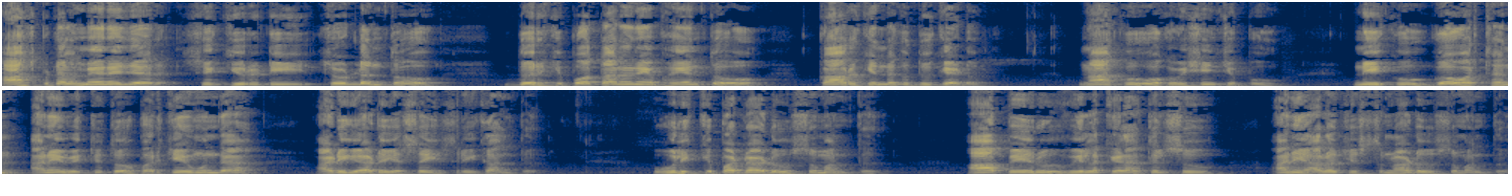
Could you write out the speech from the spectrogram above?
హాస్పిటల్ మేనేజర్ సెక్యూరిటీ చూడడంతో దొరికిపోతాననే భయంతో కారు కిందకు దూకాడు. నాకు ఒక విషయం చెప్పు. నీకు గోవర్ధన్ అనే వ్యక్తితో పరిచయం ఉందా? అడిగాడు ఎస్ఐ శ్రీకాంత్. ఉలిక్కి పడ్డాడు సుమంత్. ఆ పేరు వీళ్ళకెలా తెలుసు? అని ఆలోచిస్తున్నాడు సుమంత్.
